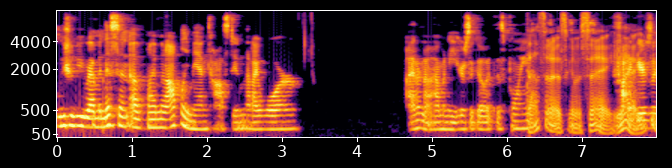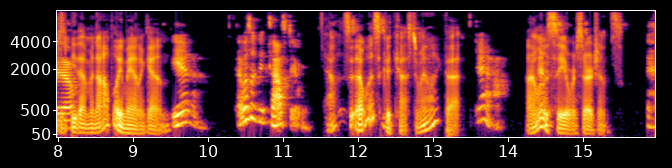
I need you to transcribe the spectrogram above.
We should be reminiscent of my Monopoly Man costume that I wore. I don't know how many years ago at this point. That's what I was gonna say. Five yeah, years ago. just be that Monopoly man again. yeah, that was a good costume. That was that was a good costume. I like that. Yeah. I want to see a resurgence.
